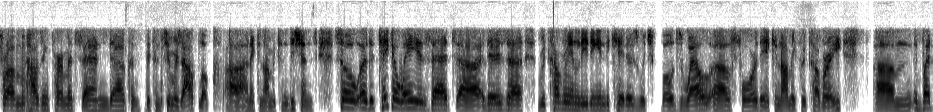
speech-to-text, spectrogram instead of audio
from housing permits and uh, con- the consumer's outlook uh, on economic conditions. So the takeaway is that there is a recovery in leading indicators, which bodes well for the economic recovery. Um, but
